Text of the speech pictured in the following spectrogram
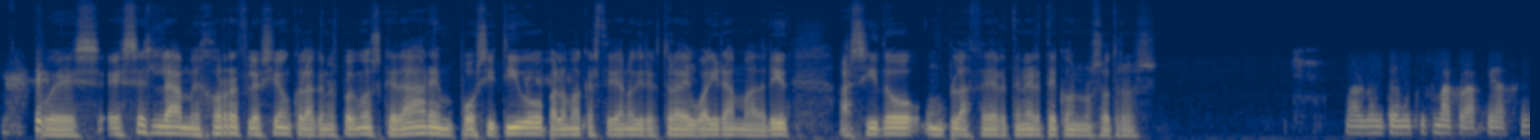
Pues esa es la mejor reflexión con la que nos podemos quedar en positivo. Paloma Castellano, directora de Guaira Madrid, ha sido un placer tenerte con nosotros. Igualmente, muchísimas gracias. ¿eh?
